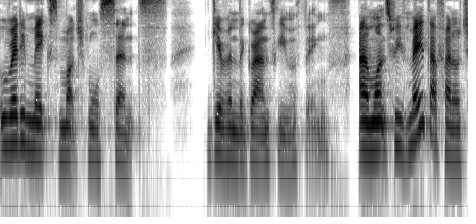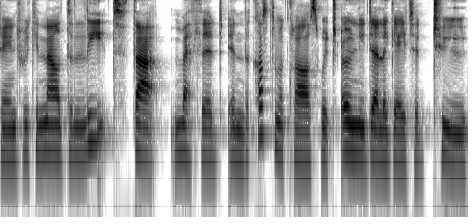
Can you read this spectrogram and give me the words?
already makes much more sense given the grand scheme of things. And once we've made that final change, we can now delete that method in the customer class which only delegated to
